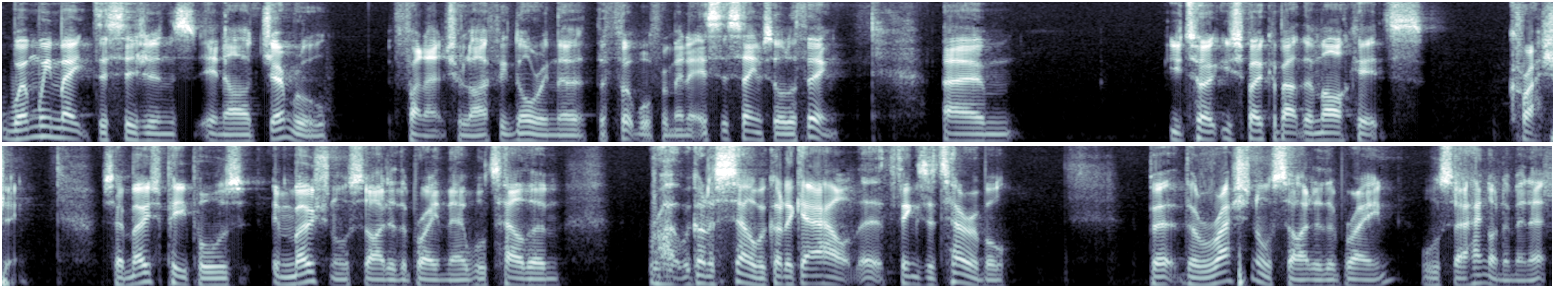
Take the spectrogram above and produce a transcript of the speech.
when we make decisions in our general financial life, ignoring the the football for a minute, it's the same sort of thing. Um, you took you spoke about the markets crashing. So most people's emotional side of the brain there will tell them, right, we've got to sell, we've got to get out, uh, things are terrible. But the rational side of the brain will say, hang on a minute,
